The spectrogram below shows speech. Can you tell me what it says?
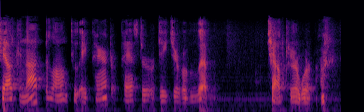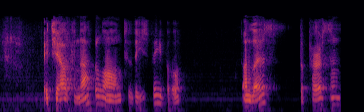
child cannot belong to a parent or pastor or teacher or whoever. Child care worker. a child cannot belong to these people unless the person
